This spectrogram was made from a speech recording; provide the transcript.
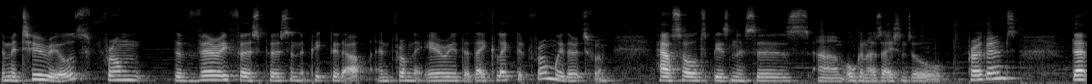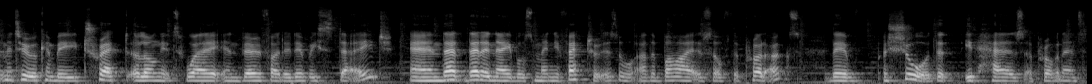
the materials from the very first person that picked it up and from the area that they collect it from, whether it's from households, businesses, um, organisations or programs, that material can be tracked along its way and verified at every stage and that, that enables manufacturers or other buyers of the products, they're assured that it has a provenance.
